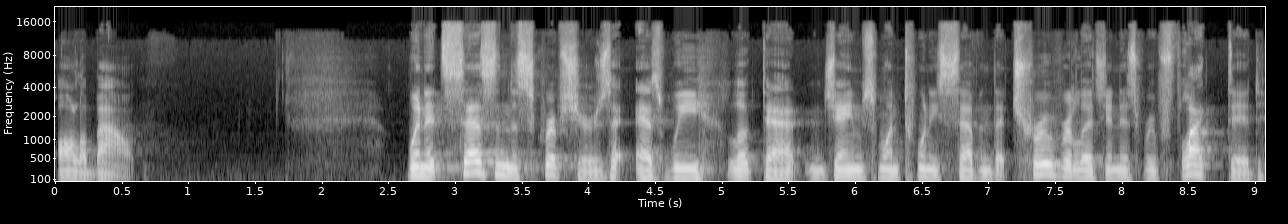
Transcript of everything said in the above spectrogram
all about. When it says in the scriptures, as we looked at in James 1.27, that true religion is reflected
